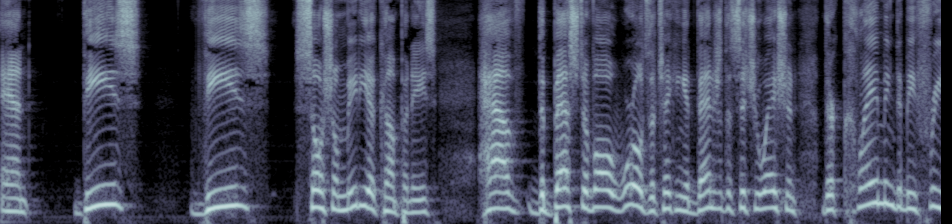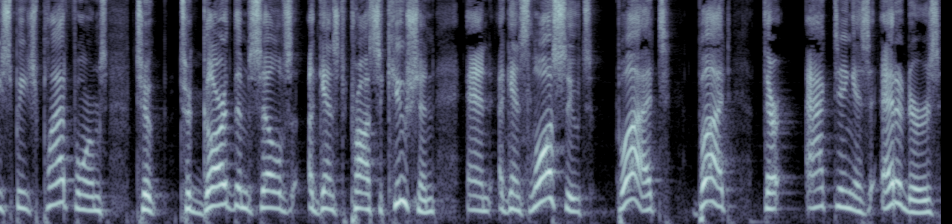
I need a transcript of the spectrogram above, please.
And these these social media companies have the best of all worlds. They're taking advantage of the situation. They're claiming to be free speech platforms to, to guard themselves against prosecution and against lawsuits, but, but they're acting as editors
